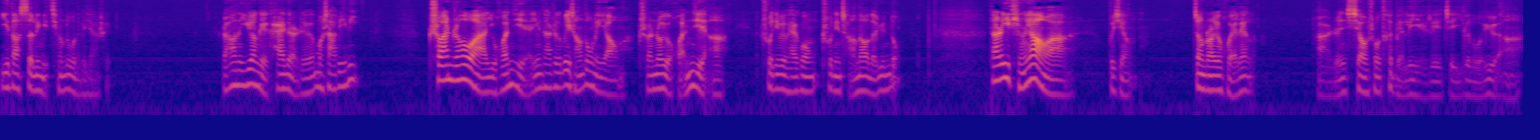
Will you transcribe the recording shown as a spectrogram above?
一到四厘米轻度的胃下垂。然后呢，医院给开点这个莫沙必利。吃完之后啊，有缓解，因为它是个胃肠动力药嘛。吃完之后有缓解啊，促进胃排空，促进肠道的运动。但是，一停药啊，不行，症状又回来了，啊，人消瘦特别厉害。这这一个多月啊，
